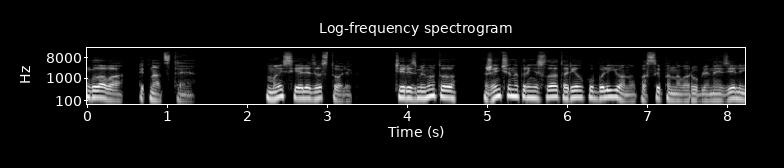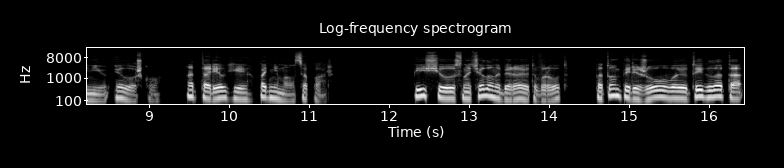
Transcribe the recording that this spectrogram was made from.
Глава 15. Мы сели за столик. Через минуту женщина принесла тарелку бульона, посыпанного рубленой зеленью, и ложку. От тарелки поднимался пар. Пищу сначала набирают в рот, потом пережевывают и глота...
